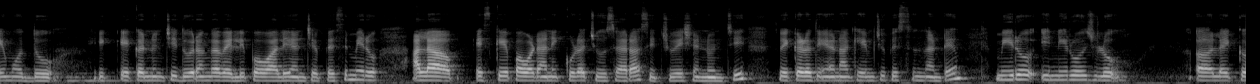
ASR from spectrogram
ఏమొద్దు ఎక్కడి నుంచి దూరంగా వెళ్ళిపోవాలి అని చెప్పేసి మీరు అలా ఎస్కేప్ అవ్వడానికి కూడా చూసారా సిచ్యువేషన్ నుంచి? సో ఇక్కడ నాకేం చూపిస్తుందంటే మీరు ఇన్ని రోజులు లైక్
